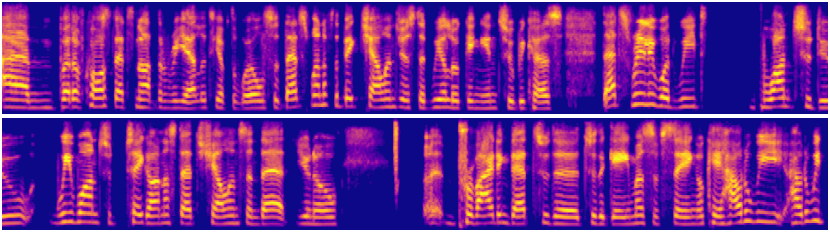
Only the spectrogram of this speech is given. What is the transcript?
Um, but of course that's not the reality of the world. So that's one of the big challenges that we're looking into because that's really what we want to do. We want to take on us that challenge and that you know uh, providing that to the to the gamers of saying okay how do we how do we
